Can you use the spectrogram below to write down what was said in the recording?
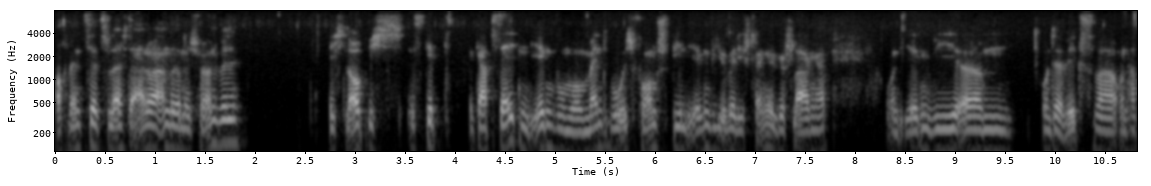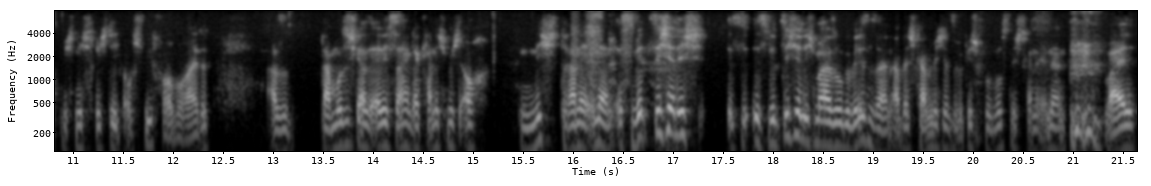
auch wenn es jetzt vielleicht der eine oder andere nicht hören will, ich glaube, ich, es gibt, gab selten irgendwo einen Moment, wo ich vorm Spiel irgendwie über die Stränge geschlagen habe und irgendwie ähm, unterwegs war und habe mich nicht richtig aufs Spiel vorbereitet. Also da muss ich ganz ehrlich sagen, da kann ich mich auch nicht dran erinnern. Es wird sicherlich, es, es wird sicherlich mal so gewesen sein, aber ich kann mich jetzt wirklich bewusst nicht dran erinnern, weil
